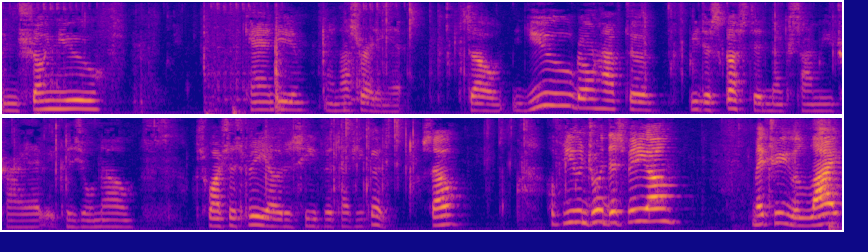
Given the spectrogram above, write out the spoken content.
and showing you candy and us rating it. So you don't have to be disgusted next time you try it because you'll know. Just watch this video to see if it's actually good. So, hope you enjoyed this video. Make sure you like,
